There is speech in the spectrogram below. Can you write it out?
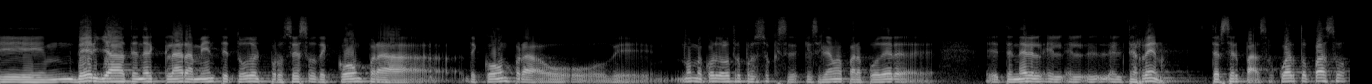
eh, ver ya, tener claramente todo el proceso de compra, de compra o, de, no me acuerdo del otro proceso que se, que se llama para poder eh, eh, tener el, terreno. Tercer paso. Cuarto paso,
